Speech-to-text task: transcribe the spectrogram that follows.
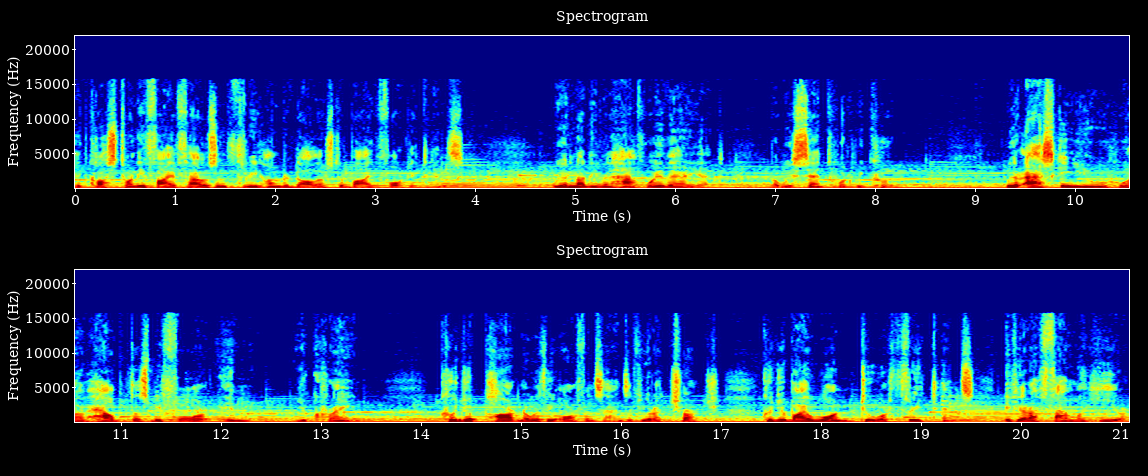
It cost $25,300 to buy 40 tents. We are not even halfway there yet, but we sent what we could. We're asking you who have helped us before in Ukraine, could you partner with the Orphans' Hands? If you're a church, could you buy one, two, or three tents? If you're a family here,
